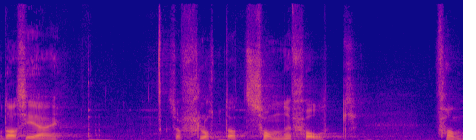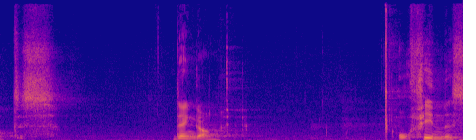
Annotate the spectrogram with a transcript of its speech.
Og da sier jeg så flott at sånne folk fantes den gang. Og finnes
